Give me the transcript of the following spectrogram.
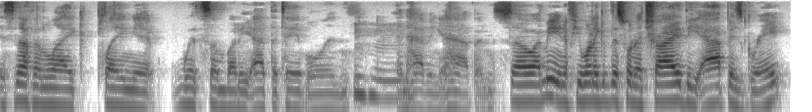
it's nothing like playing it with somebody at the table and hmm and having it happen. So I mean, if you want to give this one a try, the app is great.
